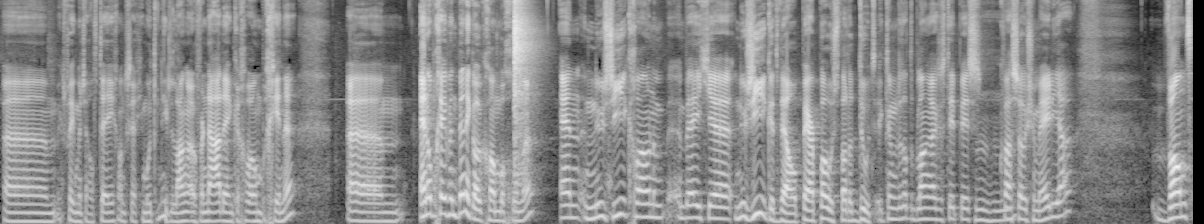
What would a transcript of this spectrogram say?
Ehm, ik spreek mezelf tegen, want ik zeg, je moet er niet lang over nadenken, gewoon beginnen. Ehm, en op een gegeven moment ben ik ook gewoon begonnen. En nu zie ik gewoon een, een beetje, nu zie ik het wel per post wat het doet. Ik denk dat dat de belangrijkste tip is Mhm. qua social media. Want,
